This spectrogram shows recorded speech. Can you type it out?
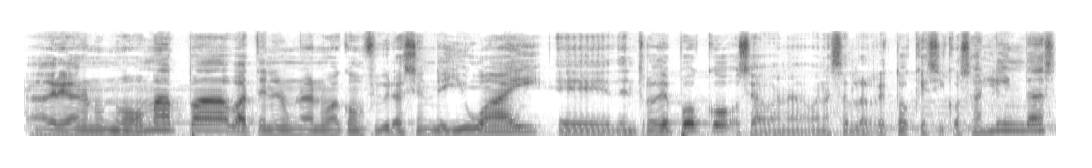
Agregaron un nuevo mapa, va a tener una nueva configuración de UI eh, dentro de poco. O sea, van a, van a hacerle retoques y cosas lindas.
